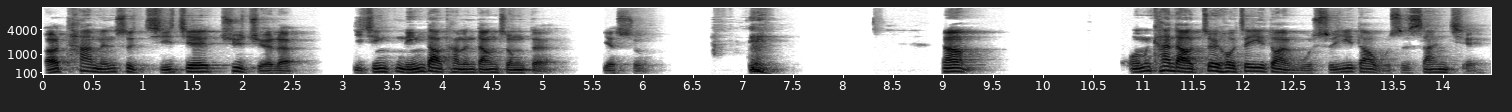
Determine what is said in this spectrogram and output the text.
而他们是直接拒绝了已经临到他们当中的耶稣。那我们看到最后这一段五十一到五十三节，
